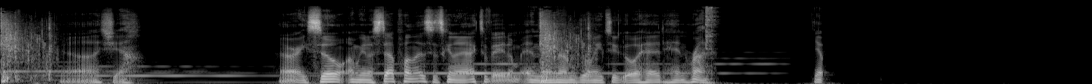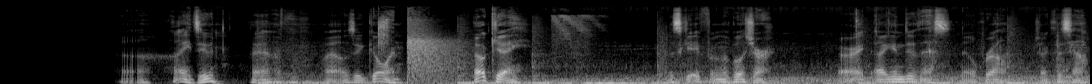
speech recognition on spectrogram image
Gotcha. Alright, so I'm going to step on this, it's going to activate him, and then I'm going to go ahead and run. Yep. Uh, hi, dude. Uh, how's it going? Okay. Escape from the butcher. Alright, I can do this. No problem. Check this out.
